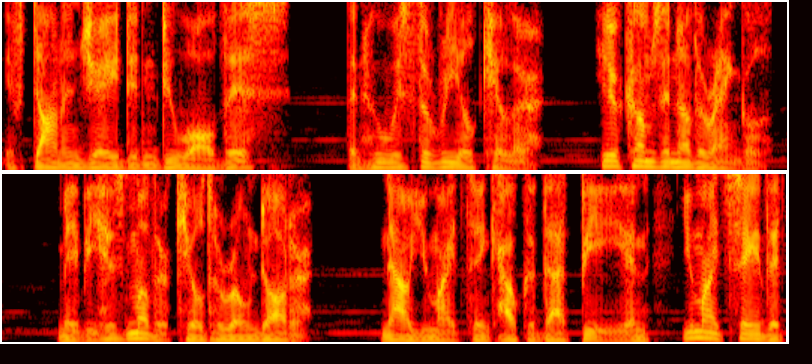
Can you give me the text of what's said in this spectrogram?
If Dhananjay didn't do all this, then who is the real killer? Here comes another angle. Maybe his mother killed her own daughter. Now you might think how could that be, and you might say that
